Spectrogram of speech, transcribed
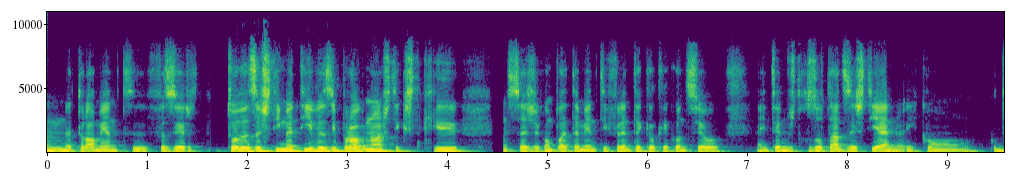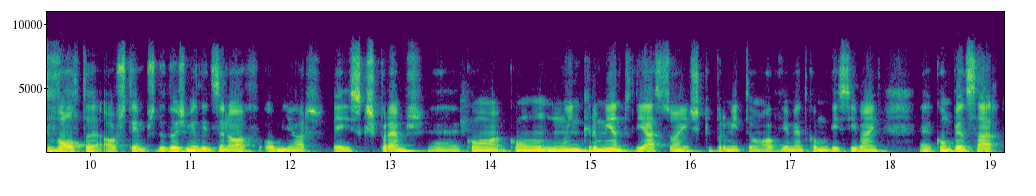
naturalmente, fazer todas as estimativas e prognósticos de que seja completamente diferente daquilo que aconteceu em termos de resultados este ano e com de volta aos tempos de 2019, ou melhor, é isso que esperamos, eh, com, com um incremento de ações que permitam, obviamente, como disse bem, eh, compensar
